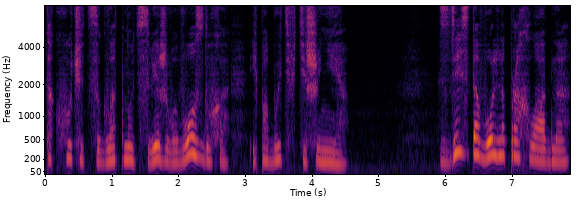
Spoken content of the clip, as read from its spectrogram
Так хочется глотнуть свежего воздуха и побыть в тишине. Здесь довольно прохладно.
